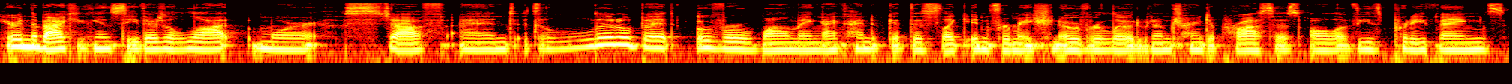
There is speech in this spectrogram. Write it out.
Here in the back, you can see there's a lot more stuff and it's a little bit overwhelming. I kind of get this like information overload when I'm trying to process all of these pretty things.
